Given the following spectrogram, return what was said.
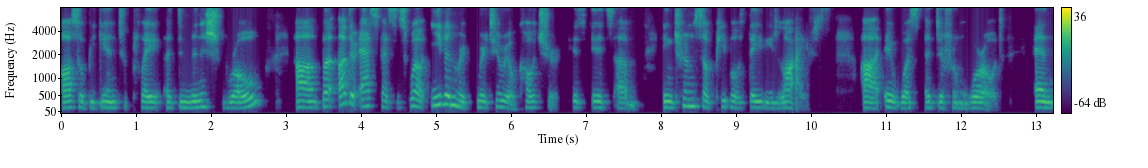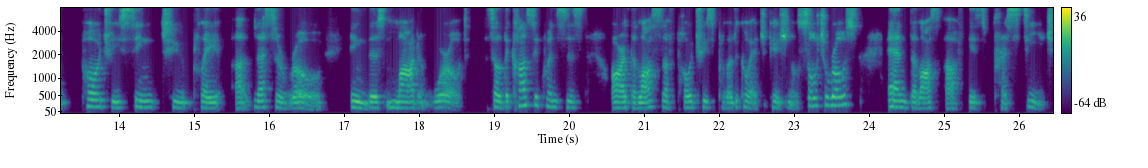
also began to play a diminished role. Uh, but other aspects as well, even material culture, is it's um, in terms of people's daily lives, uh, it was a different world. And poetry seemed to play a lesser role in this modern world. So the consequences are the loss of poetry's political, educational, social roles, and the loss of its prestige.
